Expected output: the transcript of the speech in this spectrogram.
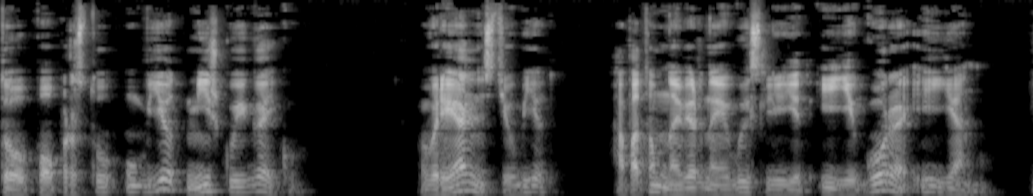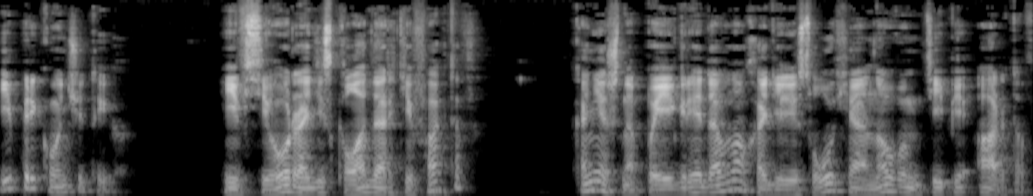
то попросту убьет Мишку и Гайку. В реальности убьет. А потом, наверное, выследит и Егора, и Яну. И прикончит их. И все ради склада артефактов? Конечно, по игре давно ходили слухи о новом типе артов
